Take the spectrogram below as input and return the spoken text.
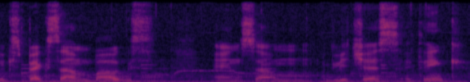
expect some bugs and some glitches I think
